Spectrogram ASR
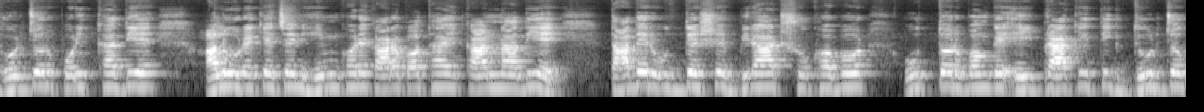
ধৈর্যর পরীক্ষা দিয়ে আলু রেখেছেন, হিমঘরে কারও কথায় কান না দিয়ে তাদের উদ্দেশ্যে বিরাট সুখবর। উত্তরবঙ্গে এই প্রাকৃতিক দুর্যোগ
